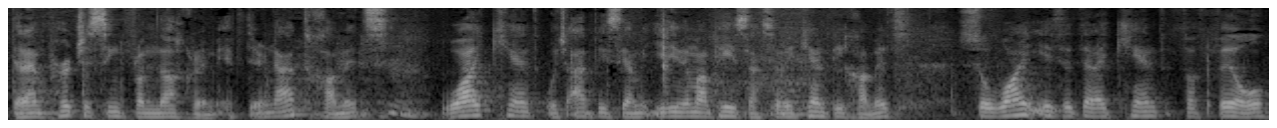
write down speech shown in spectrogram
that I'm purchasing from Nachrim, if they're not chametz, why can't which obviously I'm eating them on Pesach, so they can't be chametz. So why is it that I can't fulfill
